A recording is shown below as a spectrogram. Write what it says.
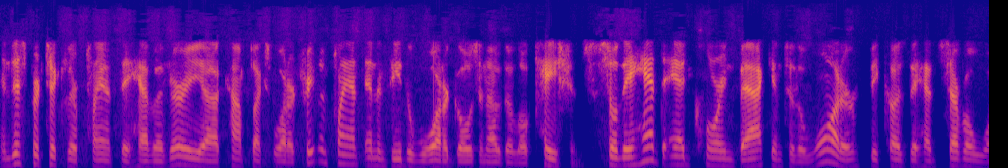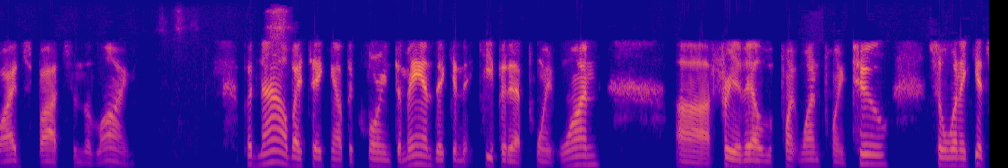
in this particular plant, they have a very uh, complex water treatment plant, and indeed the water goes in other locations. So they had to add chlorine back into the water because they had several wide spots in the line. But now, by taking out the chlorine demand, they can keep it at 0.1, uh, free available 0.1, 0.2. So when it gets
